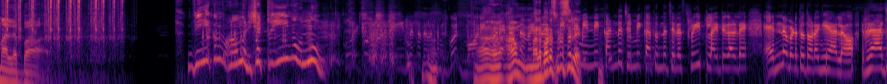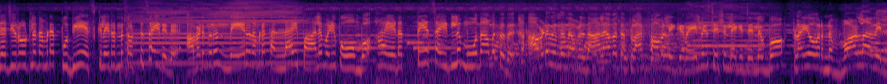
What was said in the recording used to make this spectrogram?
മലബാർ. വേഗം ആ മനുഷ്യ ട്രെയിൻ ഒന്നു മലബാർ എക്സ്പ്രസ് അല്ലേ? മിന്നി കണ്ണ് ചിമ്മി കത്തുന്ന ചില സ്ട്രീറ്റ് ലൈറ്റുകളുടെ എണ്ണം എടുത്ത് തുടങ്ങിയാലോ? രാജാജി റോഡിൽ നമ്മുടെ പുതിയ എസ്കലേറ്ററിന്റെ തൊട്ട് സൈഡിൽ അവിടെ നിന്ന് നേരെ നമ്മുടെ കല്ലായി പാലം വഴി പോകുമ്പോൾ ആ ഇടത്തെ സൈഡിൽ മൂന്നാമത്തത്. അവിടെ നിന്ന് നമ്മൾ നാലാമത്തെ പ്ലാറ്റ്ഫോമിലേക്ക് റെയിൽവേ സ്റ്റേഷനിലേക്ക് ചെല്ലുമ്പോൾ ഫ്ലൈ ഓവറിന്റെ വളവിൽ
